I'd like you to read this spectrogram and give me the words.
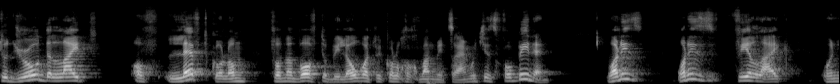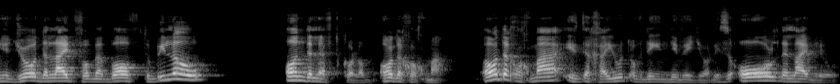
to draw the light of left column from above to below, what we call Chokhmat Mitzrayim, which is forbidden. What is what does feel like when you draw the light from above to below on the left column, or the Chokhmah? Or the Chokhmah is the chayut of the individual, is all the livelihood.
